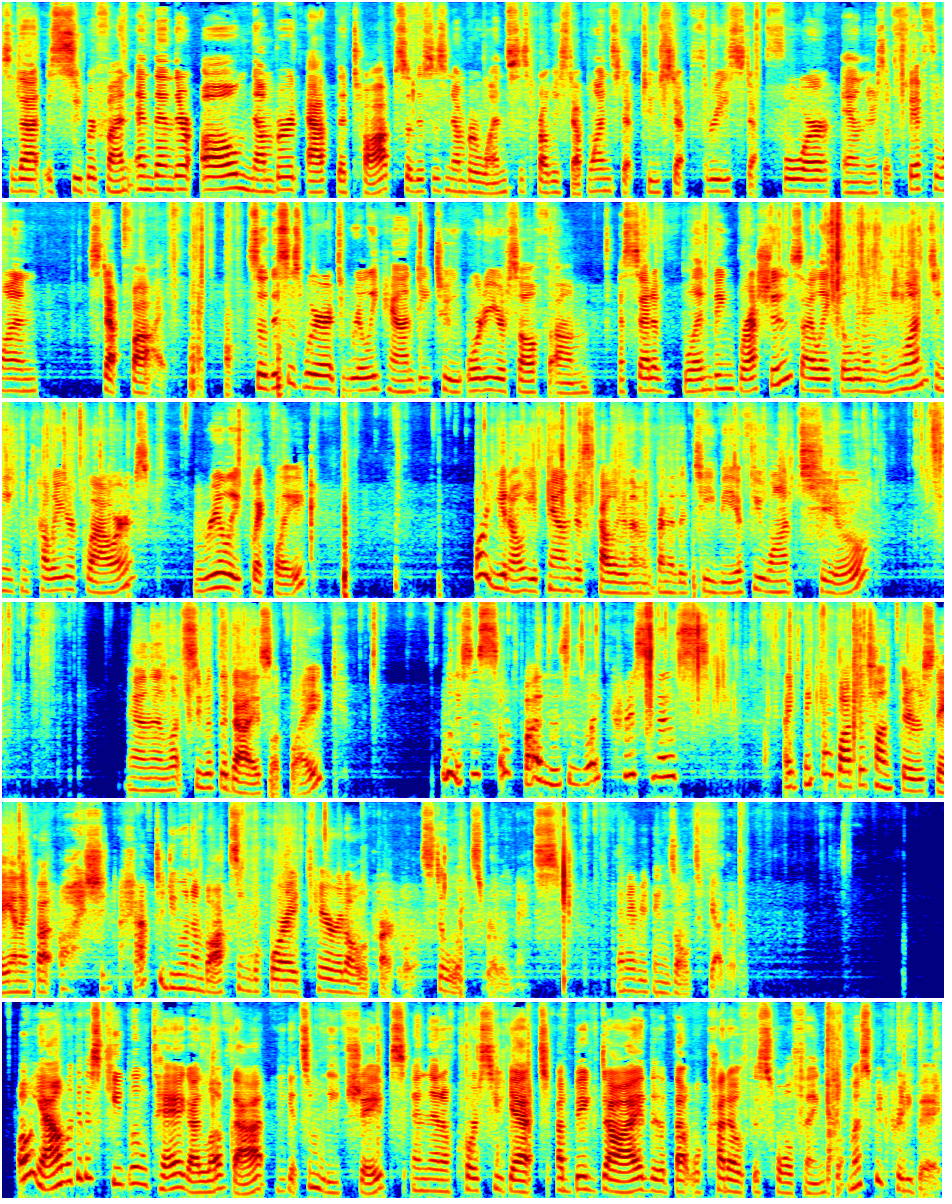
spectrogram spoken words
So that is super fun. And then they're all numbered at the top. So this is number one. This is probably step one, step two, step three, step four, and there's a fifth one, step five. So this is where it's really handy to order yourself um, a set of blending brushes. I like the little mini ones, and you can color your flowers really quickly. Or, you know, you can just color them in front of the TV if you want to. And then let's see what the dies look like. Oh, this is so fun. This is like Christmas. I think I bought this on Thursday, and I thought, oh, I should have to do an unboxing before I tear it all apart. Well, it still looks really nice. And everything's all together. Oh yeah, look at this cute little tag. I love that. You get some leaf shapes. And then, of course, you get a big die that, that will cut out this whole thing. So it must be pretty big.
